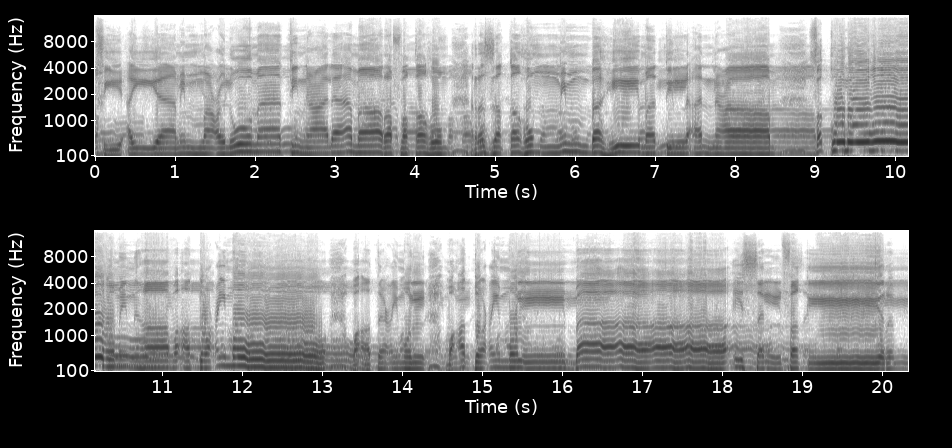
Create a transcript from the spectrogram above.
في أيام معلومات على ما رفقهم رزقهم من بهيمة الأنعام. فكلوا منها وأطعموا وأطعموا وأطعموا البائس الفقير.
